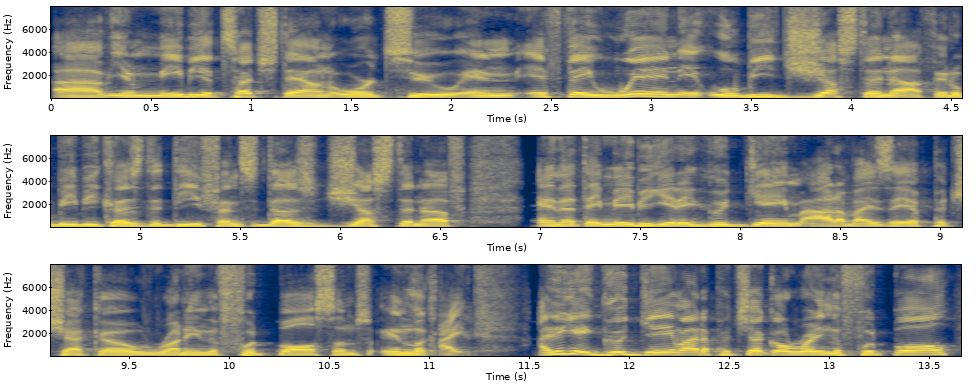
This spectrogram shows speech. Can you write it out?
uh, you know, maybe a touchdown or two. And if they win, it will be just enough. It'll be because the defense does just enough and that they maybe get a good game out of Isaiah Pacheco running the football. Some and look, I, I think a good game out of Pacheco running the football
